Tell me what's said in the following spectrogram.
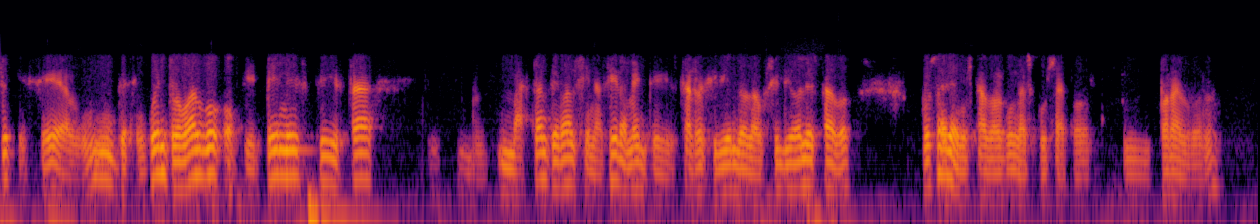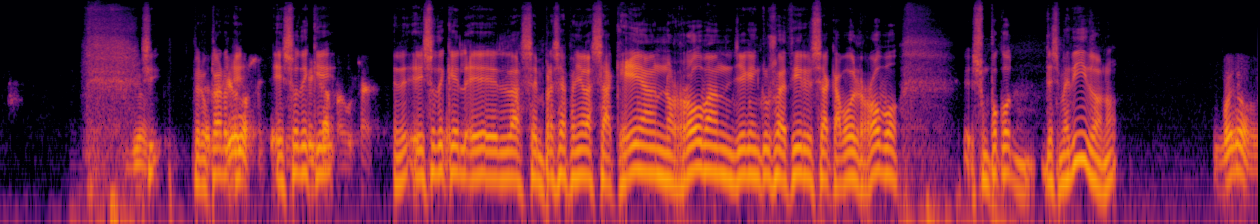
yo qué sé, algún desencuentro o algo, o que Pemex, que está bastante mal financieramente, está recibiendo el auxilio del Estado, pues haya buscado alguna excusa por, por algo, ¿no? sí, pero, claro, eh, eso de que eso de que las empresas españolas saquean, nos roban, llega incluso a decir se acabó el robo, es un poco desmedido, ¿no? Bueno,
